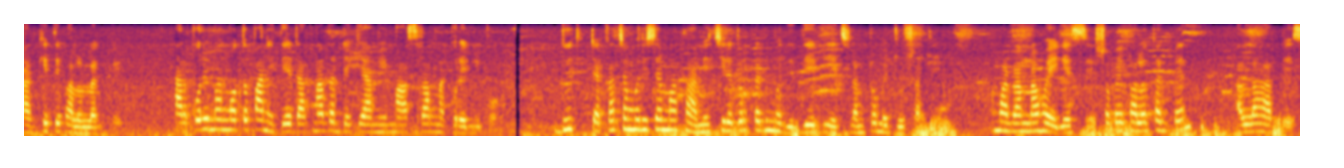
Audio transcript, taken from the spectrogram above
আর খেতে ভালো লাগবে। আর পরিমাণ মতো পানি দিয়ে ডাকনাটা ডেকে আমি মাছ রান্না করে নিব। দুই তিনটা কাঁচামরিচের মাথা আমি চিড়ে তরকারির মধ্যে দিয়ে দিয়েছিলাম টমেটোর সাথে। আমার রান্না হয়ে গেছে। সবাই ভালো থাকবেন। আল্লাহ হাফেজ।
